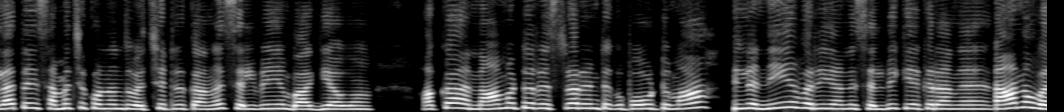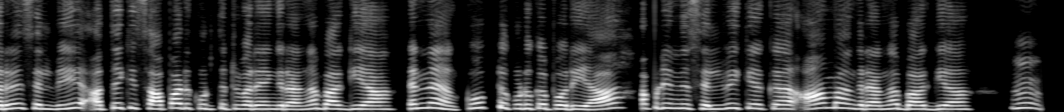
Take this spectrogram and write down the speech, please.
எல்லாத்தையும் சமைச்சு கொண்டு வந்து வச்சிட்டு இருக்காங்க செல்வியும் பாக்யாவும். அக்கா நான் மட்டும் ரெஸ்டாரண்ட்டுக்கு போகட்டுமா? இல்ல நீயே வரியான்னு செல்வி கேக்குறாங்க. நானும் வரேன் செல்வி. அத்தைக்கு சாப்பாடு கொடுத்துட்டு வரேங்கிறாங்க பாக்யா. என்ன கூப்பிட்டு கொடுக்க போறியா? அப்படின்னு செல்வி கேட்க ஆமாங்கிறாங்க பாக்யா. ம்.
